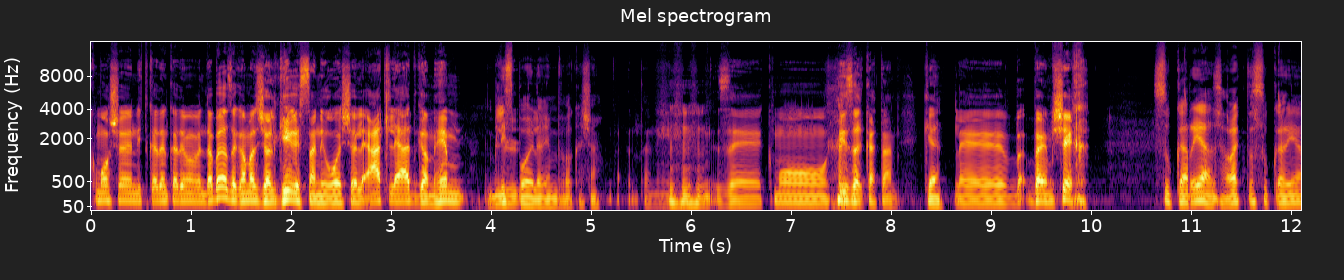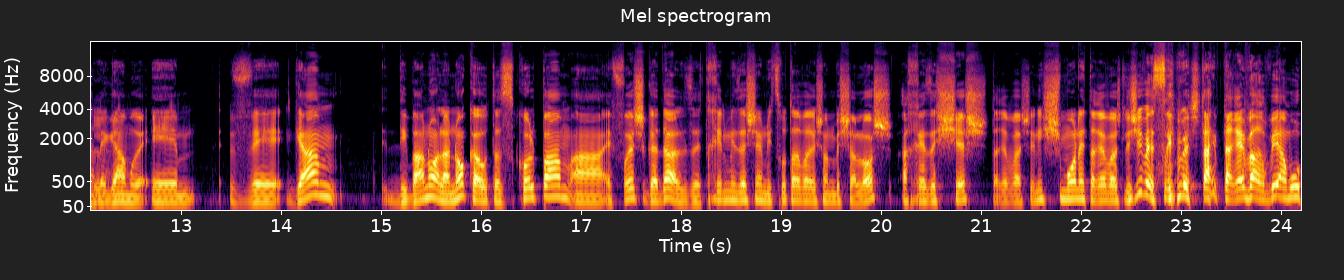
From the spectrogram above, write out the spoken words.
כמו שנתקדם קדימה ונדבר על זה, גם על ז'לגיריס אני רואה שלאט-לאט גם הם... בלי ספוילרים, בבקשה. אני, זה כמו טיזר קטן. כן. בהמשך. סוכריה, זרקת סוכריה. לגמרי. אמ, וגם דיברנו על הנוקאוט, אז כל פעם ההפרש גדל. זה התחיל מזה שהם ניצחו את הרבע הראשון בשלוש, אחרי זה שש את הרבע השני, שמונה את הרבע השלישי ו-22 את הרבע הרביעי, אמרו,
